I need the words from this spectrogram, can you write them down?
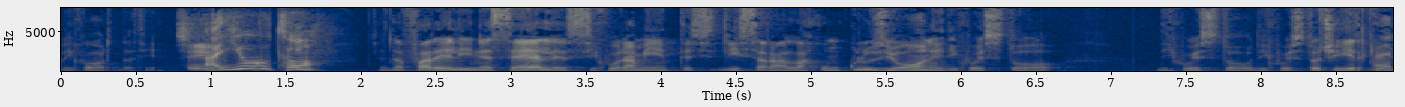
ricordati. Sì. Aiuto! C'è da fare l'Inesel e sicuramente lì sarà la conclusione di questo, di questo, di questo cerchio. Eh, che-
